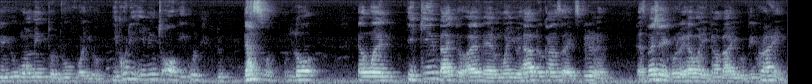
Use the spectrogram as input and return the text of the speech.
do you want me to do for you? He couldn't even talk. He could that's Lord. And when he came back to earth, and when you have no cancer experience, especially you go to heaven, you come back, you will be crying.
